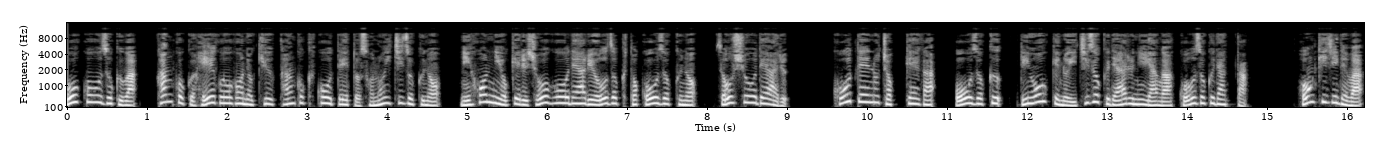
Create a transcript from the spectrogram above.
王皇族は韓国併合後の旧韓国皇帝とその一族の日本における称号である王族と皇族の総称である。皇帝の直系が王族、李王家の一族であるニヤが皇族だった。本記事では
